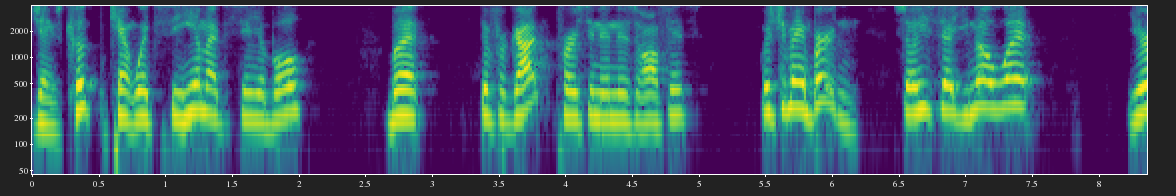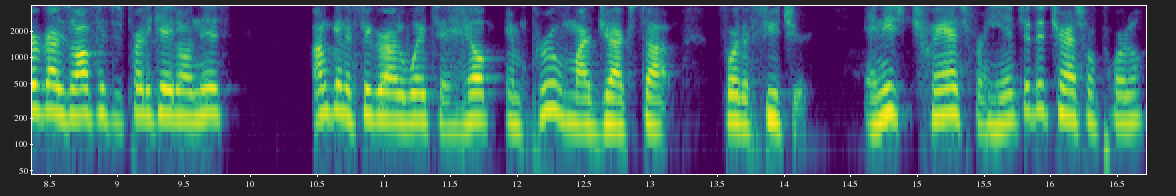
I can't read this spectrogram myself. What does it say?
James Cook, can't wait to see him at the Senior Bowl. But the forgotten person in this offense was Jermaine Burton. So he said, you know what? Your guys' offense is predicated on this. I'm going to figure out a way to help improve my drag stop for the future. And he's transferring. He entered the transfer portal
